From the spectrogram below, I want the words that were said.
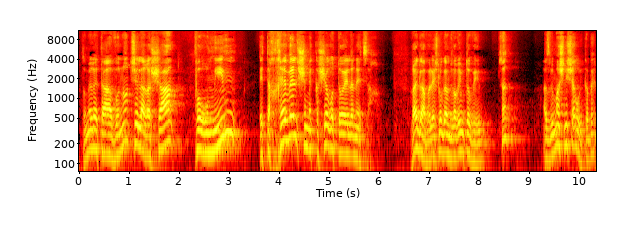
זאת אומרת, העוונות של הרשע פורמים את החבל שמקשר אותו אל הנצח. רגע, אבל יש לו גם דברים טובים, בסדר. אז במה שנשאר הוא יקבל.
